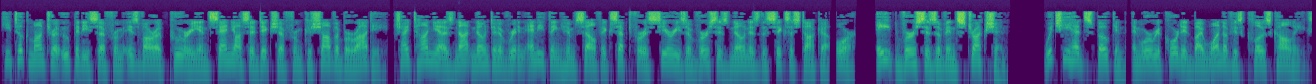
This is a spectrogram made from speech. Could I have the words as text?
He took mantra upadesa from Isvara Puri and sannyasa diksha from Keshava Bharati. Chaitanya is not known to have written anything himself except for a series of verses known as the Siksastaka, or eight verses of instruction which he had spoken, and were recorded by one of his close colleagues.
